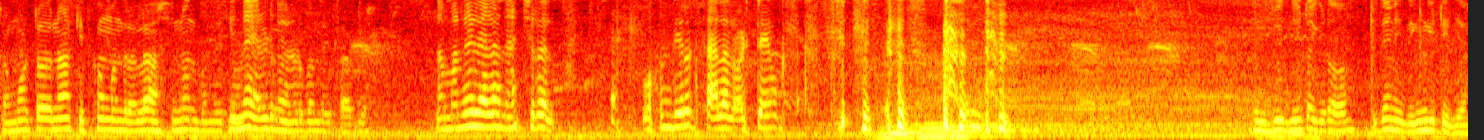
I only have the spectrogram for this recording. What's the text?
ಟೊಮೊಟೊನ ಕಿತ್ಕೊಂಡ್ ಬಂದ್ರಲ್ಲ ಇನ್ನೊಂದು ಬಂದೈತೆ ಇನ್ನೂ ಎರಡು. ಎರಡು ಬಂದೈತೆ ಆಗಲೇ. ನಮ್ಮ ಮನೇಲೆಲ್ಲ ನ್ಯಾಚುರಲ್ ಒಂದಿರಕ್ಕೆ ಸಾಲಲ್ಲ ಹೊಟ್ಟೆ ಇದು ನೀಟಾಗಿಡೋ ಇದೇನು ಇದು ಹಿಂಗಿಟ್ಟಿದ್ಯಾ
